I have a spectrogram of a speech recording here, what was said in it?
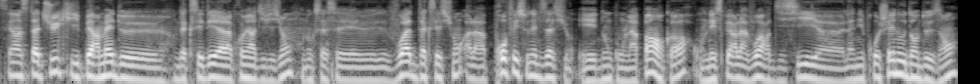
c'est un statut qui permet d'accéder à la première division. Donc ça, c'est voie d'accession à la professionnalisation. Et donc on l'a pas encore. On espère l'avoir d'ici euh, l'année prochaine ou dans deux ans.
